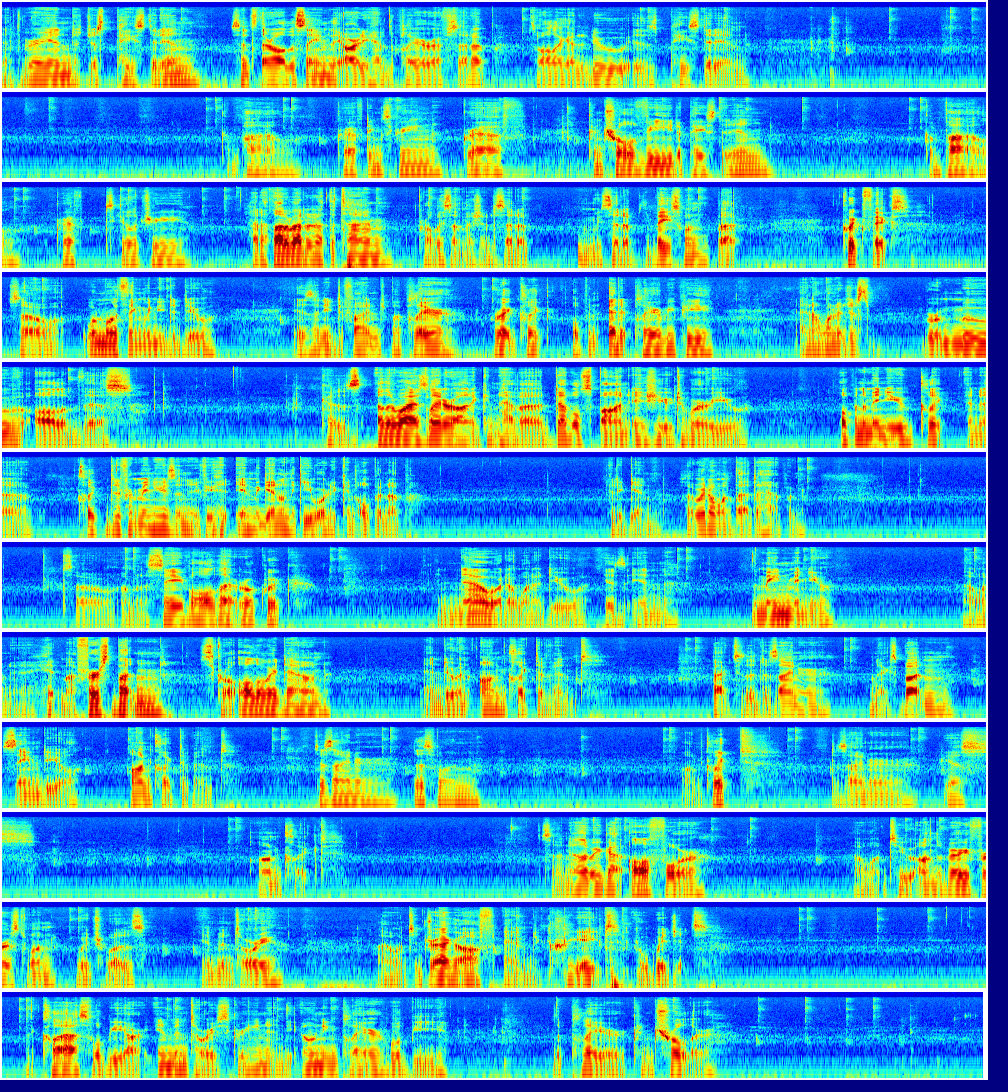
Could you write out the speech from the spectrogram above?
at the very end, just paste it in. Since they're all the same, they already have the player ref set up. So all I gotta do is paste it in. Compile, crafting screen, graph, control V to paste it in. Compile, craft skill tree. Had I thought about it at the time, probably something I should have set up when we set up the base one, but quick fix. So one more thing we need to do is I need to find my player, right click, open edit player BP, and I want to just remove all of this. Because otherwise later on it can have a double spawn issue to where you open the menu, click, and uh, click different menus, and if you hit M again on the keyboard it can open up it again. So we don't want that to happen. So I'm to save all that real quick. And now what I want to do is in the main menu, I want to hit my first button, scroll all the way down, and do an on-clicked event. Back to the designer, next button, same deal, on-clicked event. Designer, this one, on-clicked. Designer. Yes. on-clicked. So now that we got all four, I want to, on the very first one, which was inventory, I want to drag off and create a widget. The class will be our inventory screen and the owning player will be the player controller.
